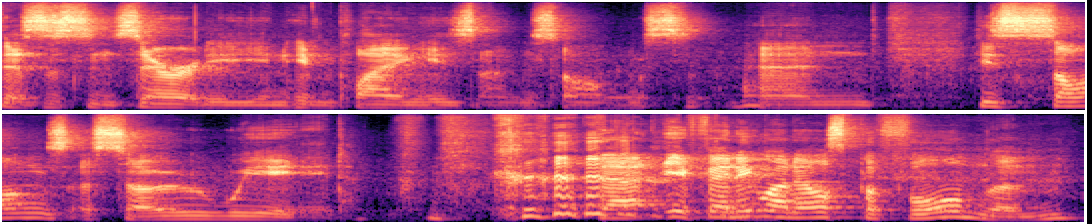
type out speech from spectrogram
there's a sincerity in him playing his own songs, and his songs are so weird that if anyone else performed them,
